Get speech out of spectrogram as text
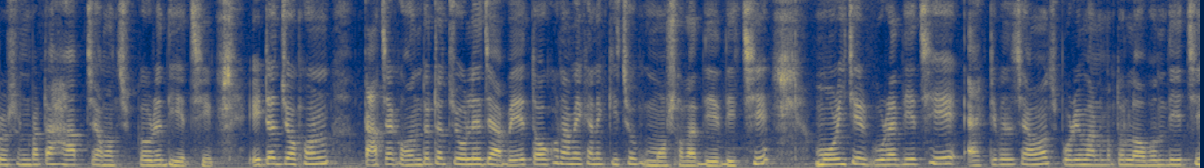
রসুন বাটা হাফ চামচ করে দিয়েছি। এটা যখন কাঁচা গন্ধটা চলে যাবে, তখন আমি এখানে কিছু মশলা দিয়ে দিচ্ছি। মরিচের গুঁড়া দিয়েছি, এক টেবিল চামচ পরিমাণ মতো লবণ দিয়েছি,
